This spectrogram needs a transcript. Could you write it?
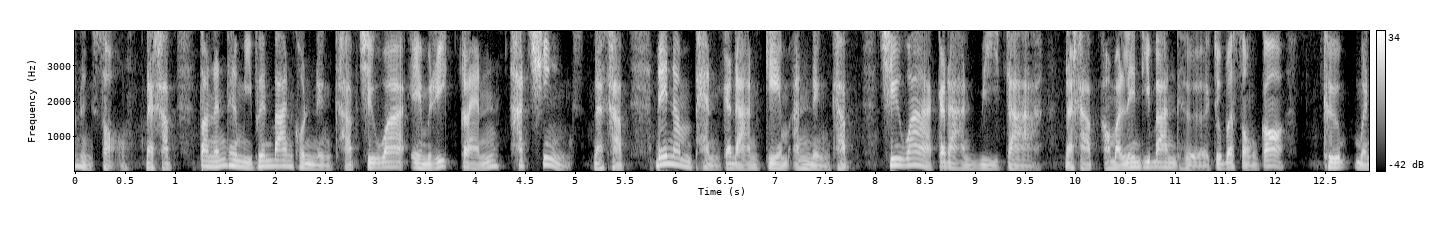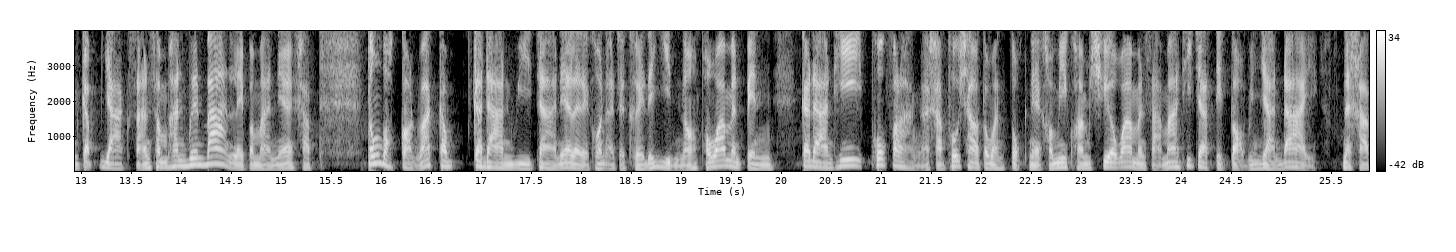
1912 นะครับ ตอนนั้นเธอมีเพื่อนบ้านคนหนึ่งครับ ชื่อว่าเอมิลี่แกลนฮัตชิงส์นะครับได้นำแผ่นกระดานเกมอันหนึ่งครับ ชื่อว่ากระดานวีตานะครับเอามาเล่นที่บ้านเธอจุดประสงค์ก็ คือเหมือนกับอยากสารสัมพันธ์เพื่อนบ้านอะไรประมาณนี้ครับต้องบอกก่อนว่ากระดานวีจาเนี่ยหลายๆคนอาจจะเคยได้ยินเนาะเพราะว่ามันเป็นกระดานที่พวกฝรั่งอะครับพวกชาวตะวันตกเนี่ยเขามีความเชื่อว่ามันสามารถที่จะติดต่อวิญญาณได้นะครับ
